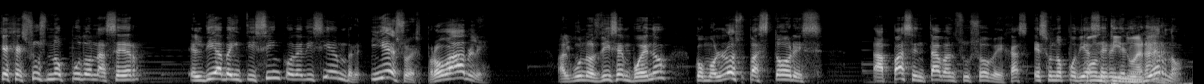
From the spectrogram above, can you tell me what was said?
que Jesús no pudo nacer el día 25 de diciembre, y eso es probable. Algunos dicen, bueno, como los pastores apacentaban sus ovejas, eso no podía ser en el invierno.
